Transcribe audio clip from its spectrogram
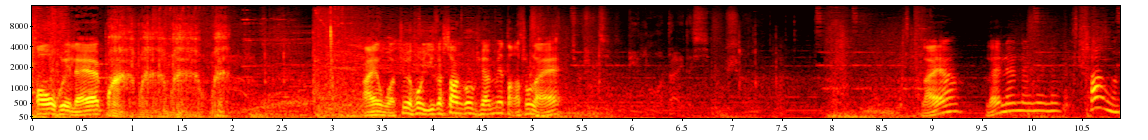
抛回来，啪啪啪啪！哎呀，我最后一个上钩拳没打出来。来呀，来来来来来，上啊！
